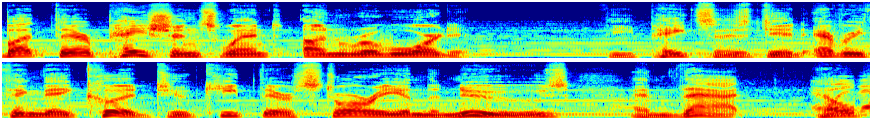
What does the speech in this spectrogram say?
But their patience went unrewarded. The Patzes did everything they could to keep their story in the news, and that helped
